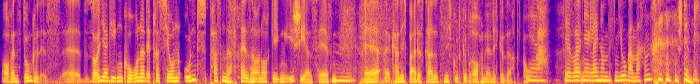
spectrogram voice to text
auch wenn es dunkel ist. Äh, soll ja gegen Corona-Depression und passenderweise auch noch gegen Ischias helfen. Mhm. Äh, kann ich beides gerade ziemlich gut gebrauchen, ehrlich gesagt. Oh. Ja, wir wollten ja gleich noch ein bisschen Yoga machen. Stimmt.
